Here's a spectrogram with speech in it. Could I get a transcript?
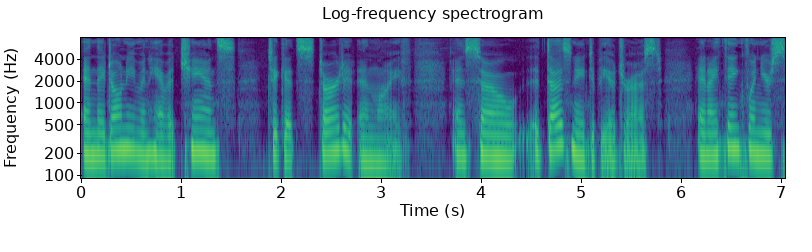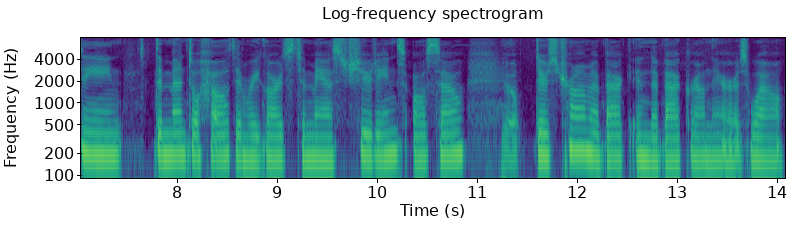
and they don't even have a chance to get started in life. And so it does need to be addressed. And I think when you're seeing the mental health in regards to mass shootings also. Yep. There's trauma back in the background there as well.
